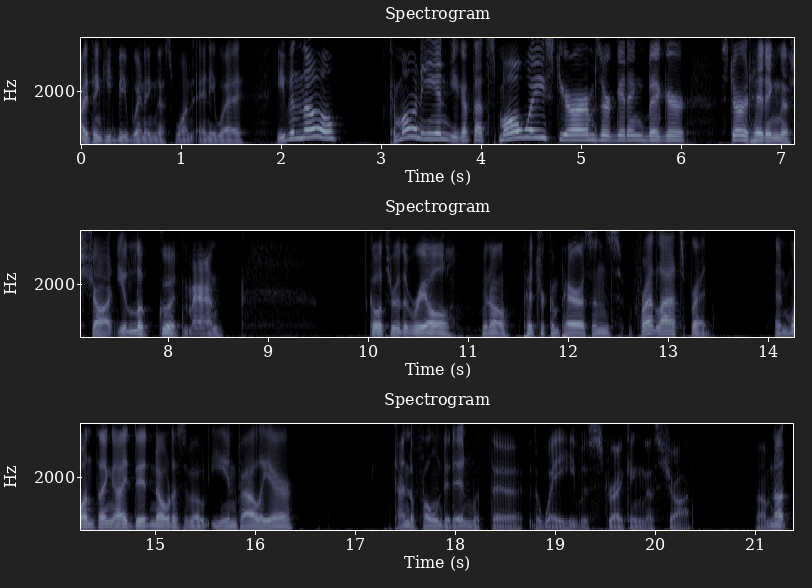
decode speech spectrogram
I think he'd be winning this one anyway. Even though, come on, Iain, you got that small waist, your arms are getting bigger. Start hitting this shot. You look good, man. Go through the real, you know, pitcher comparisons. Front lat spread. And one thing I did notice about Iain Valliere, kind of phoned it in with the, the way he was striking this shot. I'm not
